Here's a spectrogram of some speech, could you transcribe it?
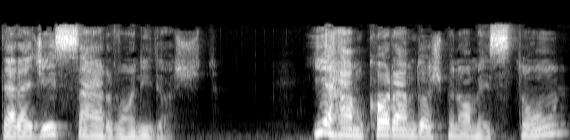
درجه سروانی داشت. یه همکارم داشت به نام استون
